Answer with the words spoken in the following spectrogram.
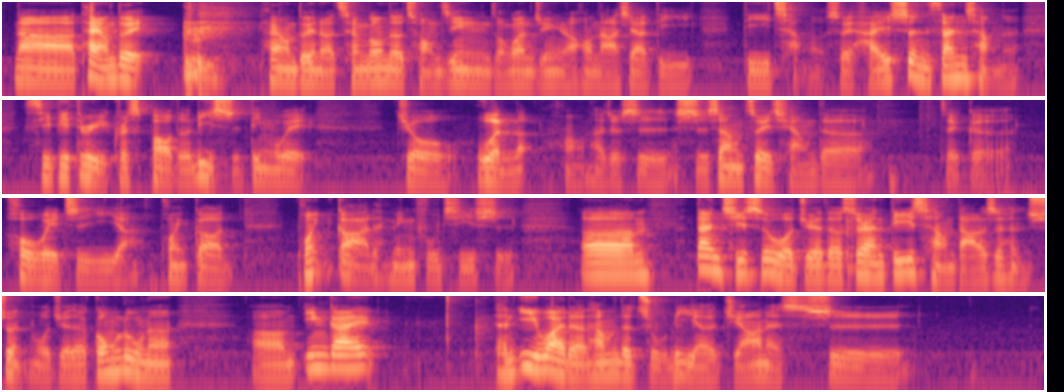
那太阳队。太阳队呢，成功的闯进总冠军，然后拿下第一第一场了，所以还剩三场呢。CP3 Chris Paul 的历史定位就稳了哦，他就是史上最强的这个后卫之一啊，Point God Point Guard 名副其实。呃，但其实我觉得，虽然第一场打的是很顺，我觉得公路呢，呃，应该很意外的，他们的主力啊，Giannis 是。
